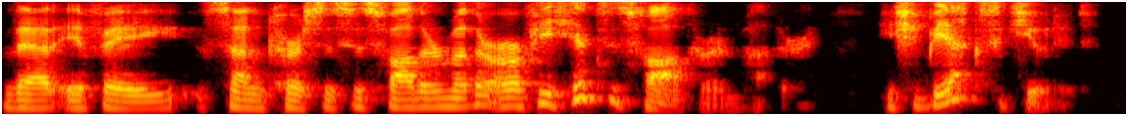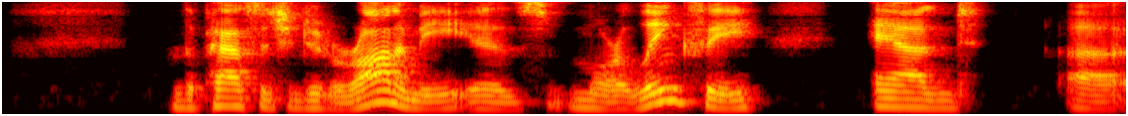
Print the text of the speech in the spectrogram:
that if a son curses his father and mother, or if he hits his father and mother, he should be executed. The passage in Deuteronomy is more lengthy and uh,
